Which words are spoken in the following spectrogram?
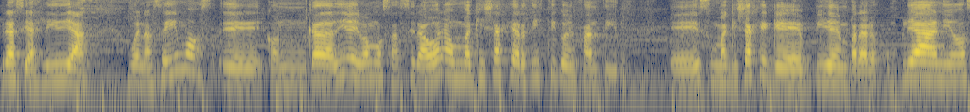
Gracias, Lidia. Bueno, seguimos eh, con cada día y vamos a hacer ahora un maquillaje artístico infantil. Eh, es un maquillaje que piden para los cumpleaños,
